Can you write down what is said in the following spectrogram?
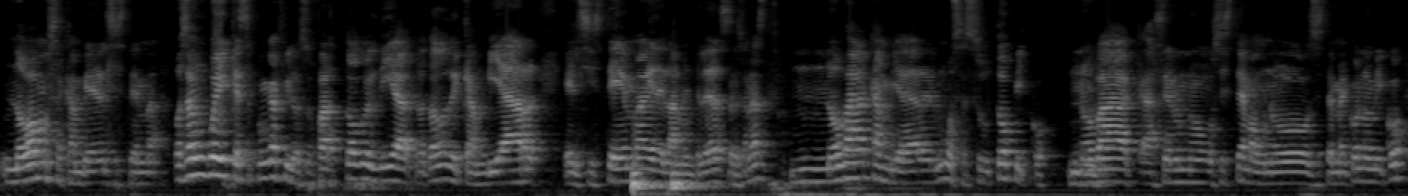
no vamos a cambiar el sistema. O sea, un güey que se ponga a filosofar todo el día tratando de cambiar el sistema y de la mentalidad de las personas, no va a cambiar el mundo. O sea, es utópico. No Ujú. va a hacer un nuevo sistema, un nuevo sistema económico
